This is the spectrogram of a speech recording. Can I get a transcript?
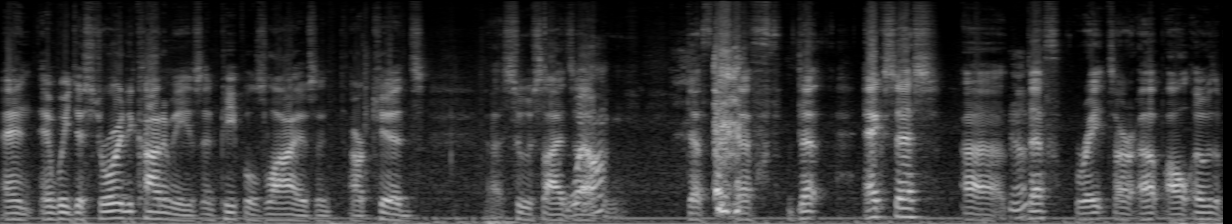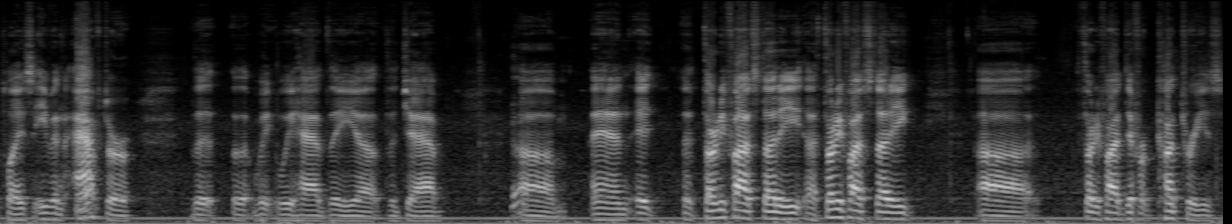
And and we destroyed economies and people's lives and our kids. Uh, suicides Well- up and death, death, death, excess uh, Yeah. death rates are up all over the place, even after the, the we, we had the uh, the jab. Um, and it the 35 study uh, 35 study uh, 35 different countries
